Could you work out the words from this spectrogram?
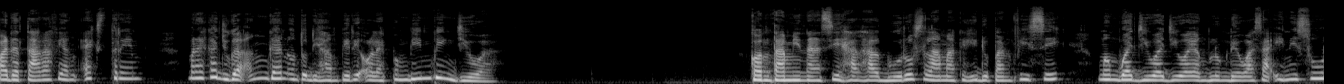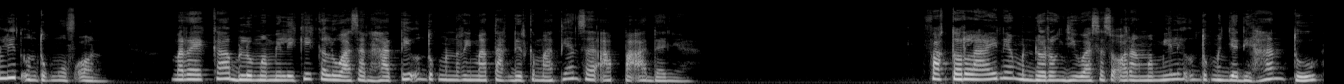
pada taraf yang ekstrim, mereka juga enggan untuk dihampiri oleh pembimbing jiwa. Kontaminasi hal-hal buruk selama kehidupan fisik membuat jiwa-jiwa yang belum dewasa ini sulit untuk move on. Mereka belum memiliki keluasan hati untuk menerima takdir kematian seapa adanya. Faktor lain yang mendorong jiwa seseorang memilih untuk menjadi hantu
